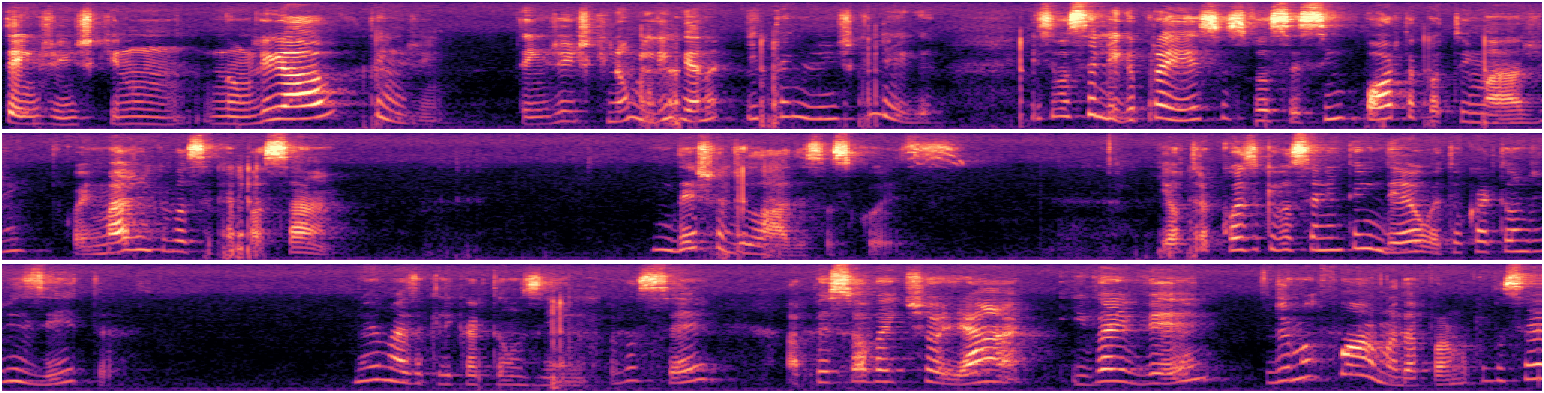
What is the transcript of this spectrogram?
Tem gente que não, não ligava, tem gente, tem gente que não liga, né? E tem gente que liga. E se você liga para isso, se você se importa com a tua imagem, com a imagem que você quer passar, não deixa de lado essas coisas. E outra coisa que você não entendeu é teu cartão de visita. Não é mais aquele cartãozinho, é você. A pessoa vai te olhar e vai ver de uma forma, da forma que você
